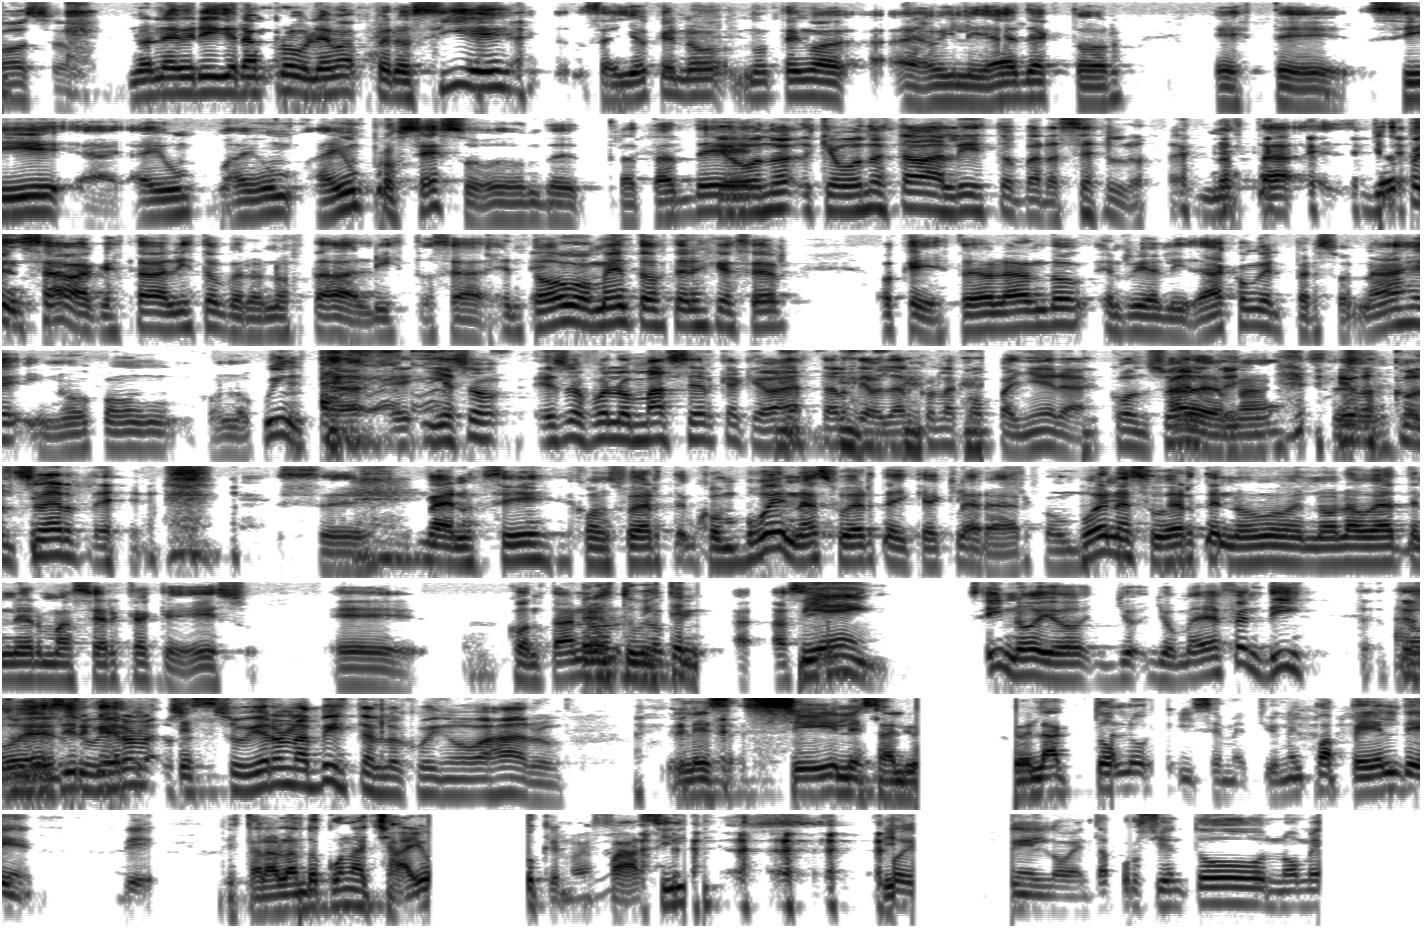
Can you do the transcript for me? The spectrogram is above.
no le vi gran problema, pero sí es, o sea, yo que no, no tengo habilidades de actor, este, sí hay- un, hay un, hay un proceso donde tratar de... Que vos, no, que vos no estabas listo para hacerlo. no está, yo pensaba que estaba listo, pero no estaba listo. O sea, en todo momento vos tenés que hacer, ok, estoy hablando en realidad con el personaje y no con, con lo Queen. Ah, eh, y eso, eso fue lo más cerca que vas a estar de hablar con la compañera. Con suerte. Además, sí, Con suerte. sí. Bueno, sí, con suerte, con buena suerte hay que aclarar. Con buena suerte no, no la voy a tener más cerca que eso. Eh, contanos Pero estuviste que- así- Bien. Sí, no, yo, yo, yo me defendí. Te- te No voy a subi- decir que- subieron, es- subieron las vistas los Queen o bajaron. Les, sí, le salió el actor y se metió en el papel de, de- de estar hablando con la Chayo, que no es fácil. Y en el 90% no me,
